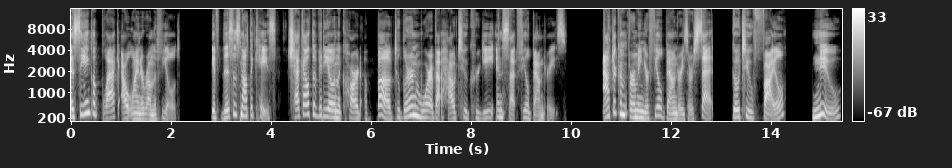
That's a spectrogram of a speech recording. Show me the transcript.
and seeing a black outline around the field. If this is not the case, check out the video in the card above to learn more about how to create and set field boundaries. After confirming your field boundaries are set, go to File, New,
